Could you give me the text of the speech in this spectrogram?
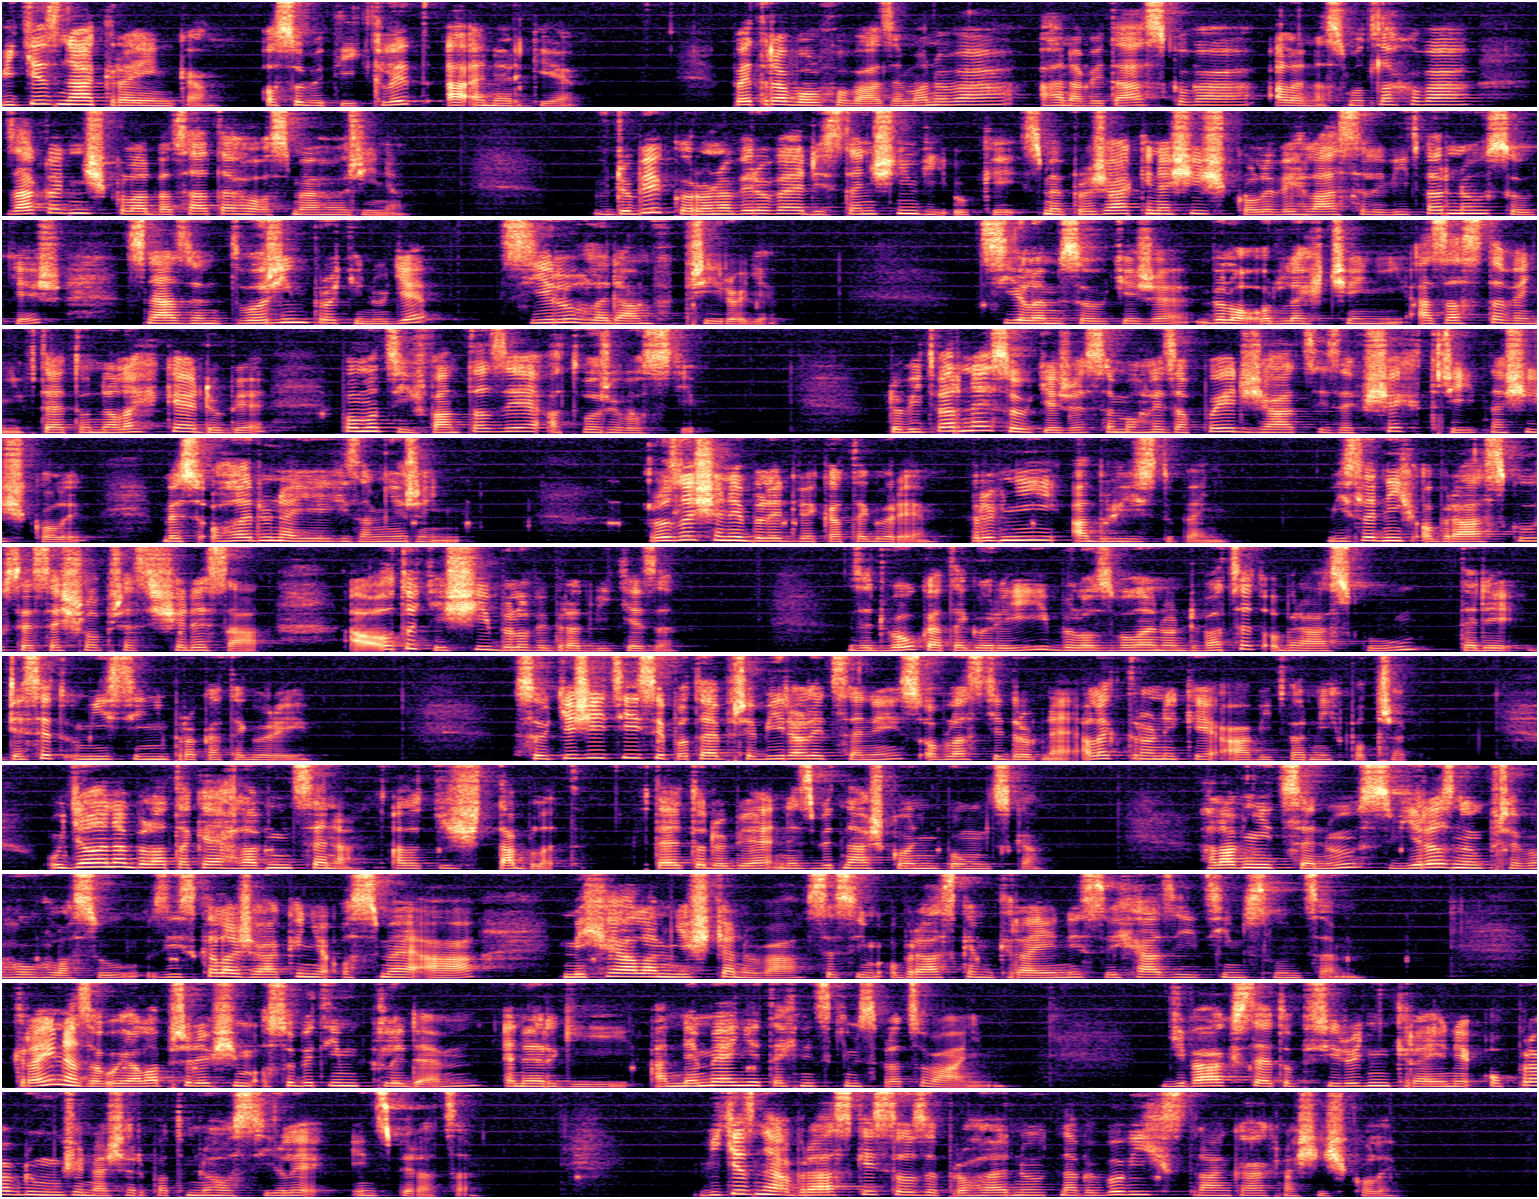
Vítězná krajinka, osobitý klid a energie. Petra Wolfová Zemanová, Hana Vytázková, Alena Smotlachová, základní škola 28. října. V době koronavirové distanční výuky jsme pro žáky naší školy vyhlásili výtvarnou soutěž s názvem Tvořím proti nudě, sílu hledám v přírodě. Cílem soutěže bylo odlehčení a zastavení v této nelehké době pomocí fantazie a tvořivosti. Do výtvarné soutěže se mohli zapojit žáci ze všech tříd naší školy bez ohledu na jejich zaměření. Rozlišeny byly dvě kategorie, první a druhý stupeň. Výsledných obrázků se sešlo přes 60 a o to těžší bylo vybrat vítěze. Ze dvou kategorií bylo zvoleno 20 obrázků, tedy 10 umístění pro kategorii. Soutěžící si poté přebírali ceny z oblasti drobné elektroniky a výtvarných potřeb. Udělena byla také hlavní cena, a totiž tablet, této době nezbytná školní pomůcka. Hlavní cenu s výraznou převahou hlasů získala žákyně 8a Michála Měšťanová se svým obrázkem krajiny s vycházejícím sluncem. Krajina zaujala především osobitým klidem, energií a neméně technickým zpracováním. Divák z této přírodní krajiny opravdu může načerpat mnoho síly a inspirace. Vítězné obrázky se lze prohlédnout na webových stránkách naší školy.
